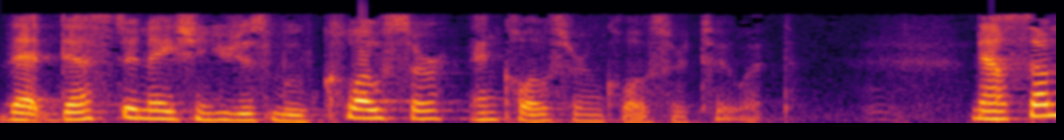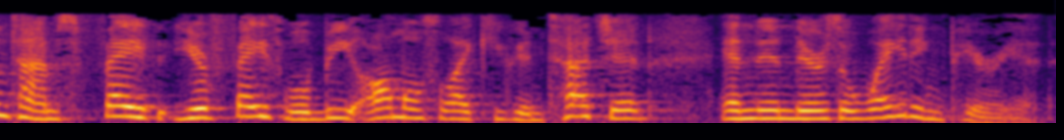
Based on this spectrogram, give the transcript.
that destination, you just move closer and closer and closer to it. Now sometimes faith, your faith will be almost like you can touch it and then there's a waiting period.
